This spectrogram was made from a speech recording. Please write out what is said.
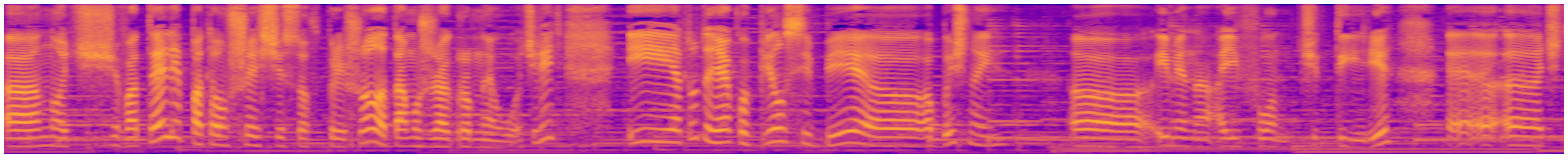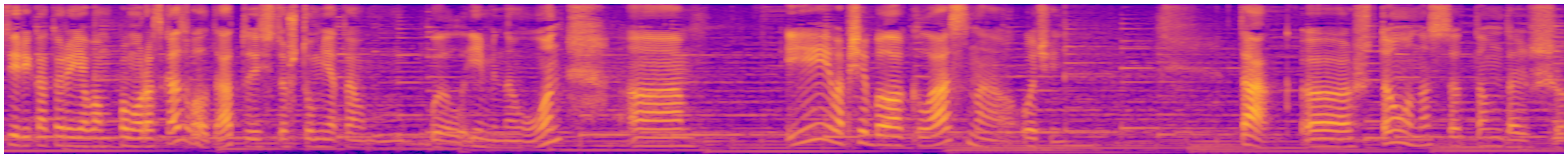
э, ночь в отеле, потом в 6 часов пришел, а там уже огромная очередь. И оттуда я купил себе э, обычный э, именно iPhone 4, э, э, 4, который я вам, по-моему, рассказывал, да, то есть то, что у меня там был именно он. И вообще было классно, очень. Так, э, что у нас там дальше?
